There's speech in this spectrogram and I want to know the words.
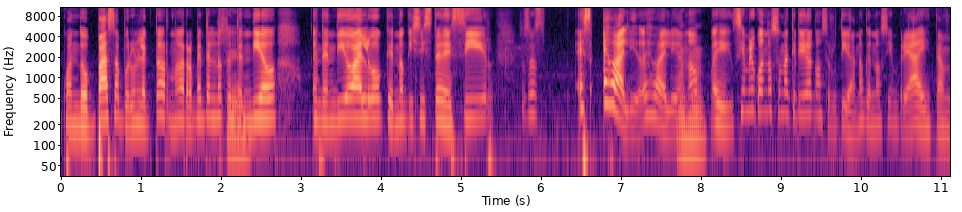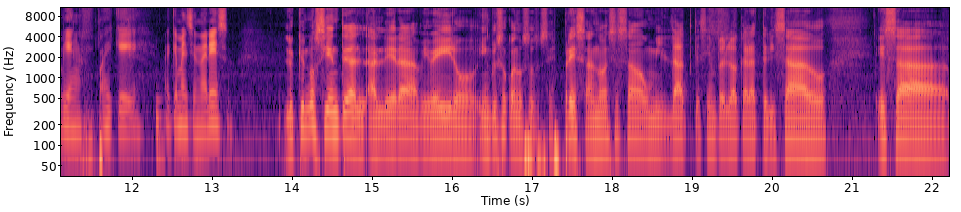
cuando pasa por un lector, ¿no? De repente él no te entendió, entendió algo que no quisiste decir. Entonces, es, es válido, es válido, ¿no? Eh, siempre y cuando es una crítica constructiva, ¿no? Que no siempre hay también, hay que, hay que mencionar eso. Lo que uno siente al, al leer a Viveiro, incluso cuando se expresa, ¿no? Es esa humildad que siempre lo ha caracterizado, esa,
